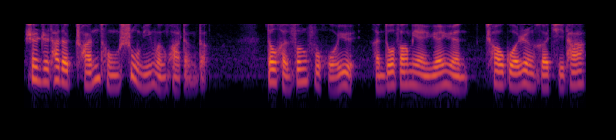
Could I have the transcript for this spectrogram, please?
甚至它的传统庶民文化等等，都很丰富活跃，很多方面远远超过任何其他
